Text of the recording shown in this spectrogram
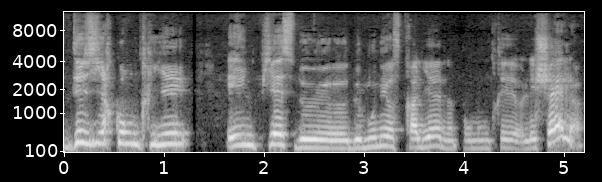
des zircons triés et une pièce de, monnaie australienne pour montrer l'échelle.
